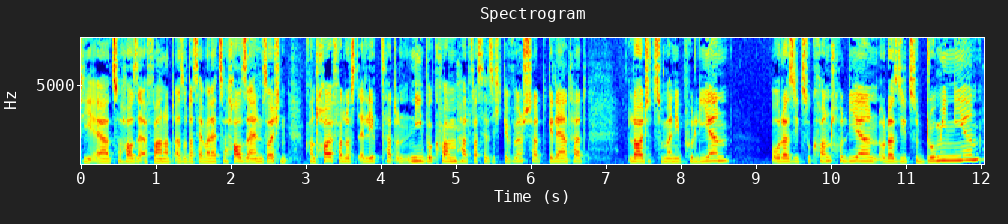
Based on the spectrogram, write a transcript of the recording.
die er zu Hause erfahren hat. Also, dass er, weil er zu Hause einen solchen Kontrollverlust erlebt hat und nie bekommen hat, was er sich gewünscht hat, gelernt hat, Leute zu manipulieren oder sie zu kontrollieren oder sie zu dominieren,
